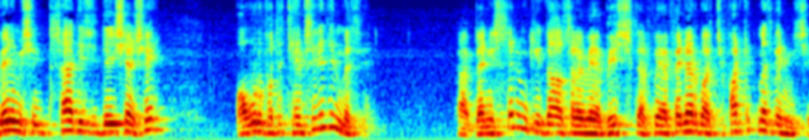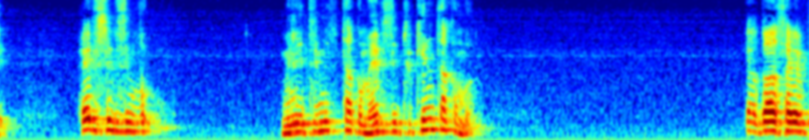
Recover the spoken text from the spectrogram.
Benim için sadece değişen şey Avrupa'da temsil edilmesi. Yani ben isterim ki Galatasaray veya Beşiktaş veya Fenerbahçe fark etmez benim için. Hepsi bizim milletimizin takımı, hepsi Türkiye'nin takımı. Ya Galatasaray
